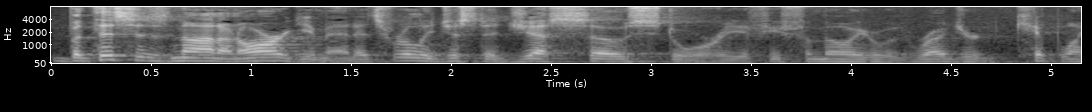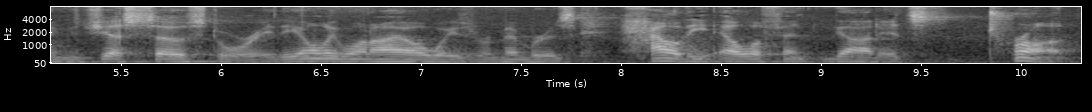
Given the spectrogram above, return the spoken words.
But this is not an argument. It's really just a just so story. If you're familiar with Rudyard Kipling's just so story, the only one I always remember is how the elephant got its trunk.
